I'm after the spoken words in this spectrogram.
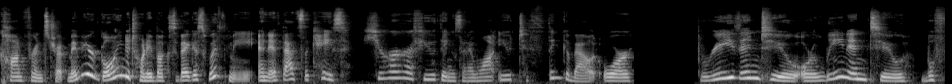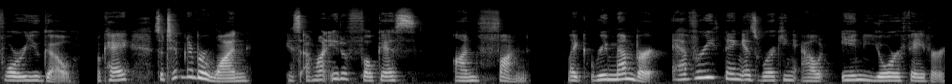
conference trip. Maybe you're going to 20 Books Vegas with me. And if that's the case, here are a few things that I want you to think about or breathe into or lean into before you go. Okay. So, tip number one is I want you to focus on fun. Like, remember, everything is working out in your favor.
